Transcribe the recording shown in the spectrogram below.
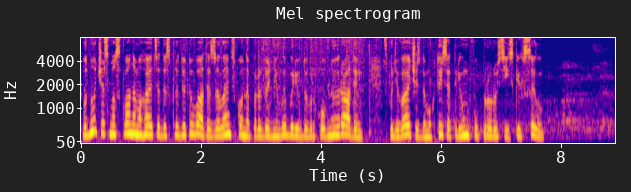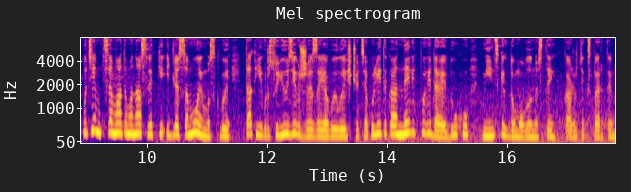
Водночас Москва намагається дискредитувати Зеленського напередодні виборів до Верховної Ради, сподіваючись домогтися тріумфу проросійських сил. Утім, це матиме наслідки і для самої Москви. Так Євросоюзі вже заявили, що ця політика не відповідає духу мінських домовленостей, кажуть експерти.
